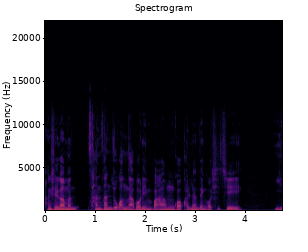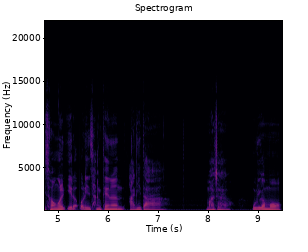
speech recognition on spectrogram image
상실감은 산산조각 나버린 마음과 관련된 것이지 이성을 잃어버린 상태는 아니다. 맞아요. 우리가 뭐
